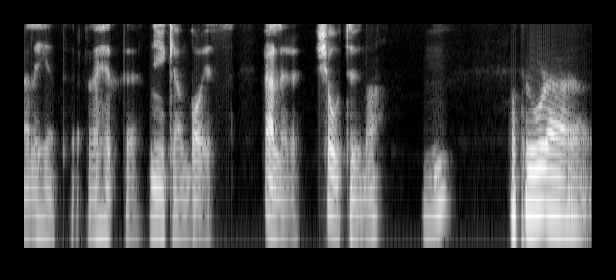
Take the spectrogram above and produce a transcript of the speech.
eller heter, eller hette Nykan Boys. Eller Showtuna. Mm. Jag tror det.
